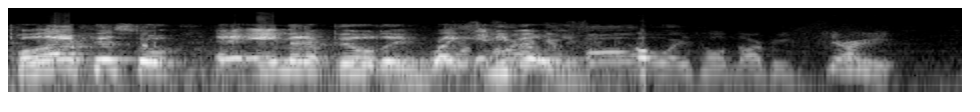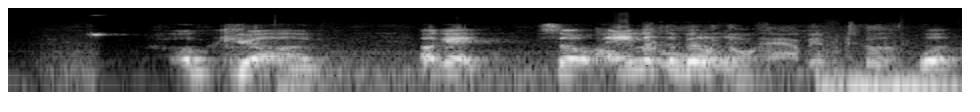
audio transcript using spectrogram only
Pull out a pistol and aim at a building, like any building. Always hold an RPG. Oh god. Okay, so aim at the building. have him took. Look.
